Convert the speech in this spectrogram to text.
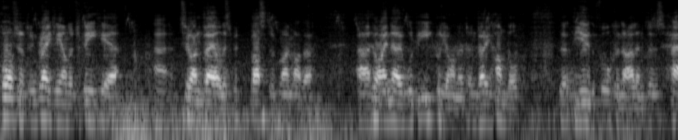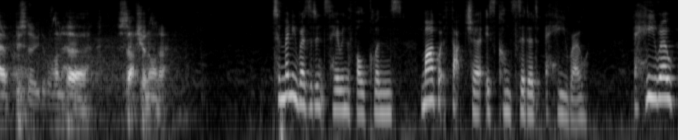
fortunate and greatly honoured to be here uh, to unveil this bust of my mother, uh, who I know would be equally honoured and very humble that you, the Falkland Islanders, have bestowed upon her such an honour. To many residents here in the Falklands, Margaret Thatcher is considered a hero. A hero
